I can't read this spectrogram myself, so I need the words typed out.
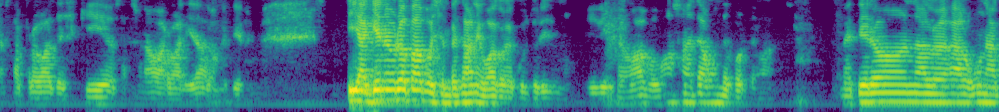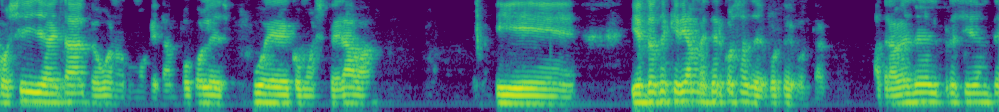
Hasta pruebas de esquí, o sea, es una barbaridad lo que tienen. Y aquí en Europa pues empezaron igual con el culturismo. Y dijeron, ah, pues vamos a meter algún deporte más. Metieron alguna cosilla y tal, pero bueno, como que tampoco les fue como esperaba. Y, y entonces querían meter cosas de deporte de contacto a través del presidente,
